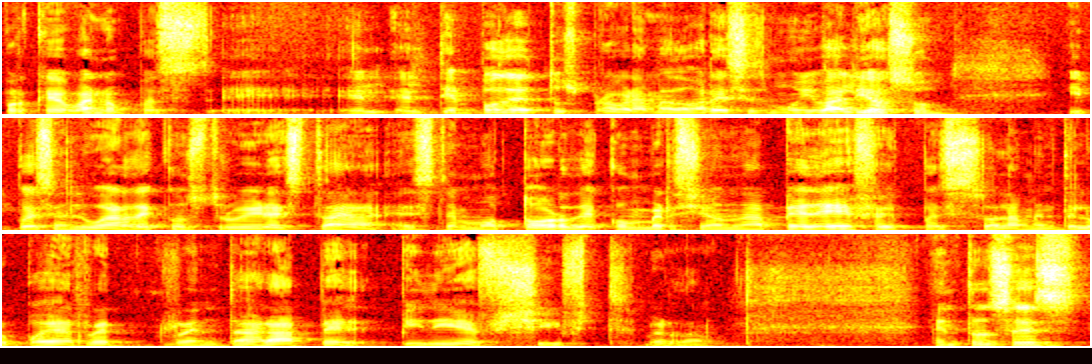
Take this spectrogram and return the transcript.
porque bueno pues eh, el, tiempo de tus programadores es muy valioso y pues en lugar de construir esta, este motor de conversión a PDF pues solamente lo puedes rentar a PDF Shift verdad entonces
